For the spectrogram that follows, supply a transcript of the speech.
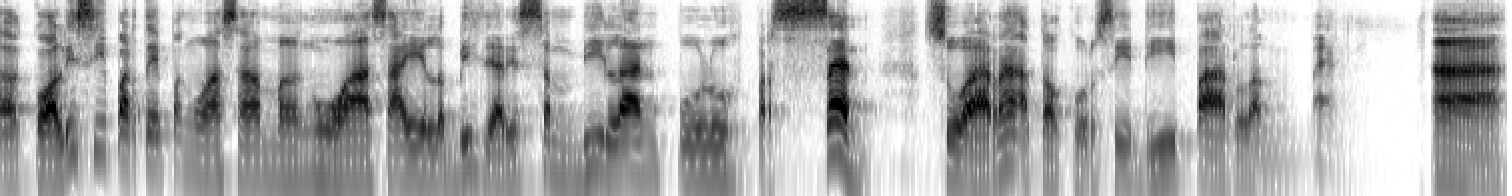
eh, koalisi partai penguasa menguasai lebih dari 90% suara atau kursi di parlemen. Nah,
